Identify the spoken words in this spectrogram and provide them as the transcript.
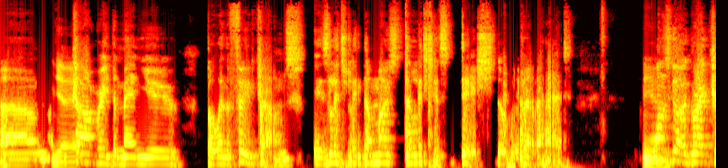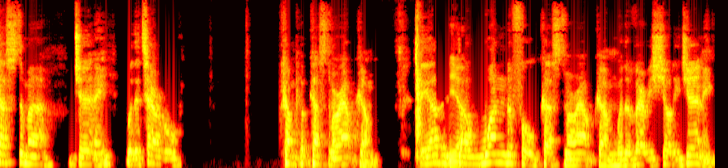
Um, yeah, yeah. can't read the menu. But when the food comes, it's literally the most delicious dish that we've ever had. Yeah. One's got a great customer journey with a terrible customer outcome. The other's yeah. got a wonderful customer outcome with a very shoddy journey.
